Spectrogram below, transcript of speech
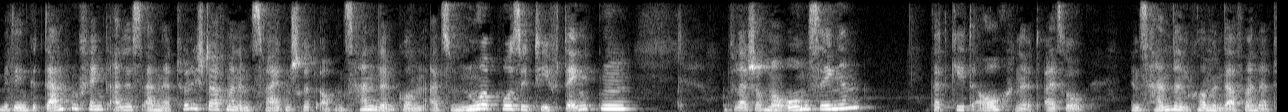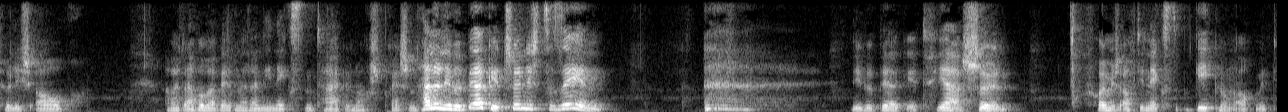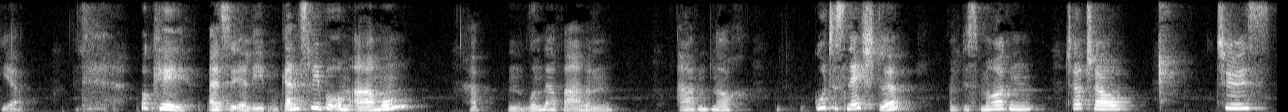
mit den Gedanken fängt alles an. Natürlich darf man im zweiten Schritt auch ins Handeln kommen, also nur positiv denken und vielleicht auch mal umsingen, das geht auch nicht. Also ins Handeln kommen darf man natürlich auch. Aber darüber werden wir dann die nächsten Tage noch sprechen. Hallo liebe Birgit, schön dich zu sehen. Liebe Birgit, ja schön. Ich freue mich auf die nächste Begegnung auch mit dir. Okay, also ihr Lieben, ganz liebe Umarmung. Einen wunderbaren Abend noch. Gutes Nächtle und bis morgen. Ciao, ciao. Tschüss.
